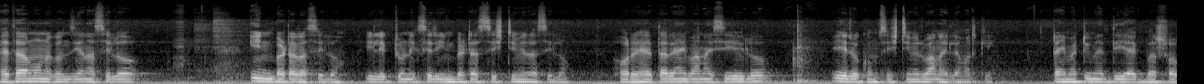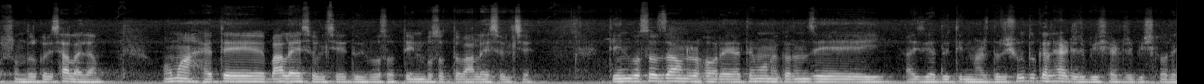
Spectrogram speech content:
হেতার মনে করেন যে আছিল ইনভার্টার আছিল ইলেকট্রনিক্সের ইনভার্টার সিস্টেমের আছিল। হরে হ্যাঁ হেতারে আমি বানাইছি হইল এইরকম সিস্টেমের বানাইলাম আর কি। টাইমার টুইমার দিয়ে একবার সব সুন্দর করে চালাইলাম। ওমা, হেতে বালাই চলছে দুই বছর, তিন বছর তো বালাই চলছে। তিন বছর যাওয়ানোর পরে এতে মনে করেন যে এই আজকে দুই, তিন মাস ধরে শুধু কাল হেডের বিষ হেডের বিষ করে।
